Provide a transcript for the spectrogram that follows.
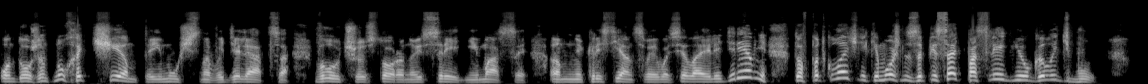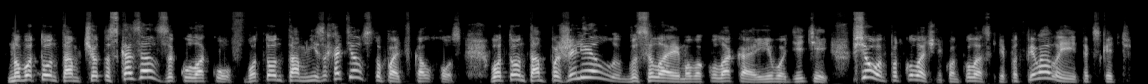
он должен, ну, хоть чем-то имущественно выделяться в лучшую сторону из средней массы эм, крестьян своего села или деревни, то в подкулачнике можно записать последнюю голодьбу но вот он там что-то сказал за кулаков, вот он там не захотел вступать в колхоз, вот он там пожалел высылаемого кулака и его детей. Все, он подкулачник, он кулацкий подпевал, и, так сказать,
